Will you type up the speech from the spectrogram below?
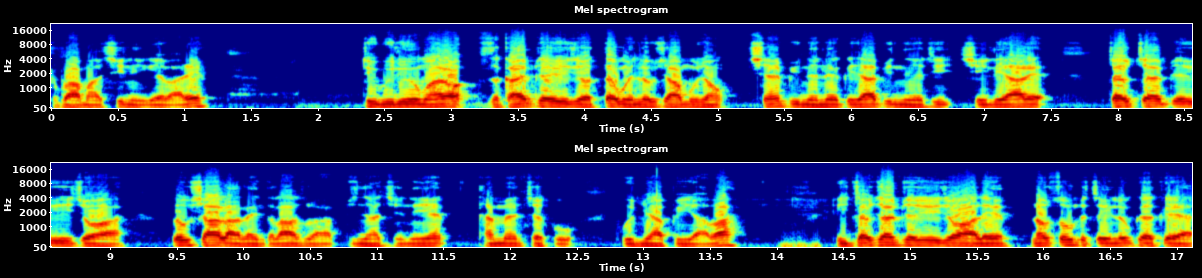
ကမ္ဘာမှာရှိနေခဲ့ပါတယ်။ ဒီဗီဒီယိုမှာတော့စကိုင်းပြည့်ရွေးကျော်တက်ဝင်လှုပ်ရှားမှုကြောင့်ရှမ်းပြည်နယ်နဲ့ကယားပြည်နယ်အထိရှည်လျားတဲ့ကြောက်ကြမ်းပြည့်ရွေးကျော်ဟာလှုပ်ရှားလာနိုင်သလားဆိုတာပညာရှင်တွေရဲ့ခံမှန်းချက်ကိုဝေမျှပေးတာပါ။ဒီကြောက်ကြမ်းပြည့်ရွေးကျော်ဟာလည်းနောက်ဆုံးတစ်ကြိမ်လှုပ်ခတ်ခဲ့တာ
